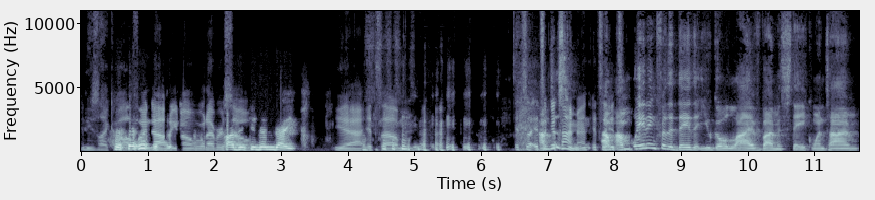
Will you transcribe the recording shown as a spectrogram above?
And he's like, oh, I'll find out. You know, whatever. Project so, yeah, it's um, it's a it's I'm a good just, time, man. It's, a, I'm, it's I'm waiting for the day that you go live by mistake one time.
